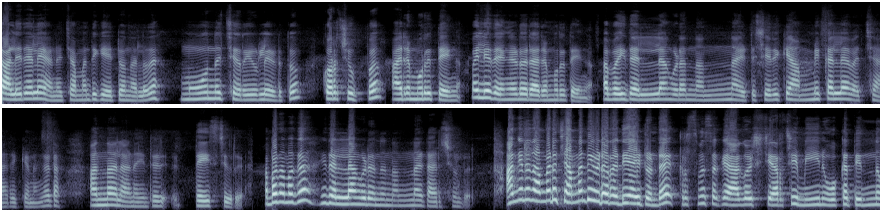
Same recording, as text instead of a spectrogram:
തളിരലയാണ് ചമ്മന്തിക്ക് ഏറ്റവും നല്ലത്. മൂന്ന് ചെറിയുള്ളി എടുത്തു. കുറച്ച് ഉപ്പ് അരമുറി തേങ്ങ. വലിയ തേങ്ങയുടെ ഒരു അരമുറി തേങ്ങ. അപ്പൊ ഇതെല്ലാം കൂടെ നന്നായിട്ട് ശരിക്കും അമ്മിക്കല്ലേ വെച്ച് അരയ്ക്കണം കേട്ടോ. എന്നാലാണ് അതിന്റെ ടേസ്റ്റ് വരിക. അപ്പൊ നമുക്ക് ഇതെല്ലാം കൂടെ ഒന്ന് നന്നായിട്ട് അരച്ചുകൊണ്ട് വരും. അങ്ങനെ നമ്മുടെ ചമ്മന്തി ഇവിടെ റെഡി ആയിട്ടുണ്ട്. ക്രിസ്മസ് ഒക്കെ ആഘോഷിച്ച് ഇറച്ചി മീനും ഒക്കെ തിന്ന്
